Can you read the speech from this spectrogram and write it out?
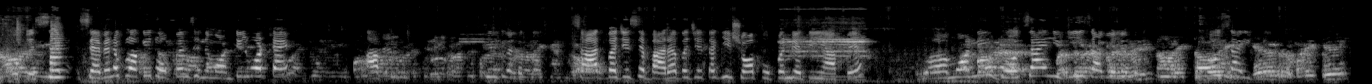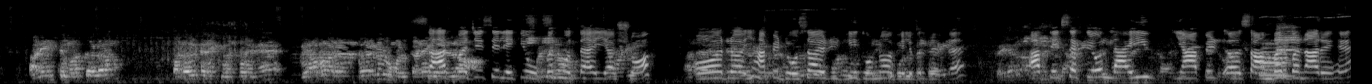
Okay. 7 o'clock it opens in the morning. Till what time? आप सात बजे से बारह बजे तक ये शॉप ओपन रहती है यहाँ पे मॉर्निंग डोसा एंड इडली डोसा इडली सात बजे से लेके ओपन होता है यह शॉप और यहाँ पे डोसा और इडली दोनों अवेलेबल रहता है आप देख सकते हो लाइव यहाँ पे सांभर बना रहे हैं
